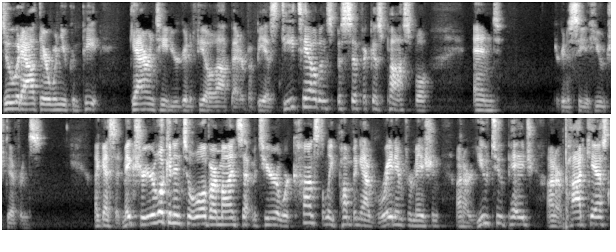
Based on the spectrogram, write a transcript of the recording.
do it out there when you compete guaranteed you're going to feel a lot better. But be as detailed and specific as possible, and you're going to see a huge difference. Like I said, make sure you're looking into all of our mindset material. We're constantly pumping out great information on our YouTube page, on our podcast.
